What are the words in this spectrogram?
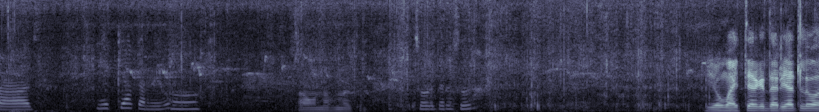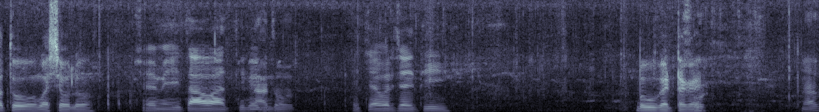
आहेत ये क्या कर रहे हो? चावणार नाही तर सोड तर सोड. ह्यो माहिती आहे का दर्यातलं वाहतो माशावलो? मी ती काय चावत. त्याच्यावरची आहे ती. बघू गाठता काय? नाही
